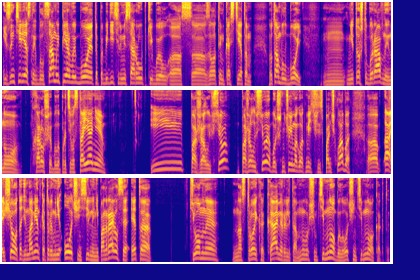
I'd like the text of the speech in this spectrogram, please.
из интересных был самый первый бой, это победитель мясорубки был э, с золотым кастетом. Но там был бой не то чтобы равный, но хорошее было противостояние. И, пожалуй, все. Пожалуй, все. Я больше ничего не могу отметить из панч-клаба. А, а, еще вот один момент, который мне очень сильно не понравился, это темная настройка камер или там, ну, в общем, темно было, очень темно как-то.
